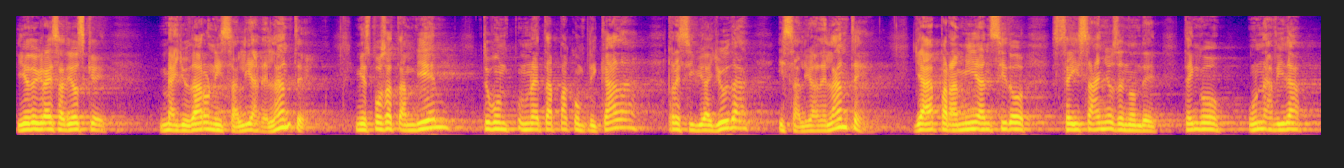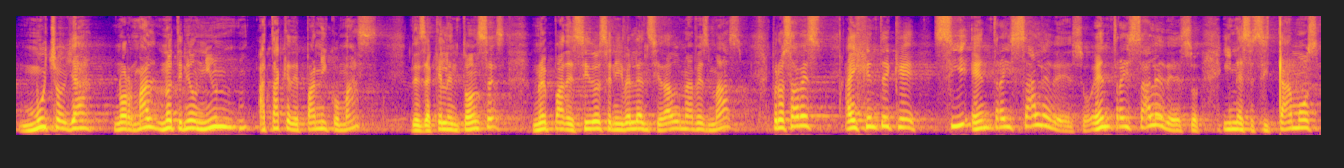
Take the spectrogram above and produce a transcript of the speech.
Y yo doy gracias a Dios que me ayudaron y salí adelante. Mi esposa también tuvo una etapa complicada, recibió ayuda y salió adelante. Ya para mí han sido seis años en donde tengo una vida mucho ya normal. No he tenido ni un ataque de pánico más desde aquel entonces. No he padecido ese nivel de ansiedad una vez más. Pero sabes, hay gente que sí entra y sale de eso, entra y sale de eso. Y necesitamos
